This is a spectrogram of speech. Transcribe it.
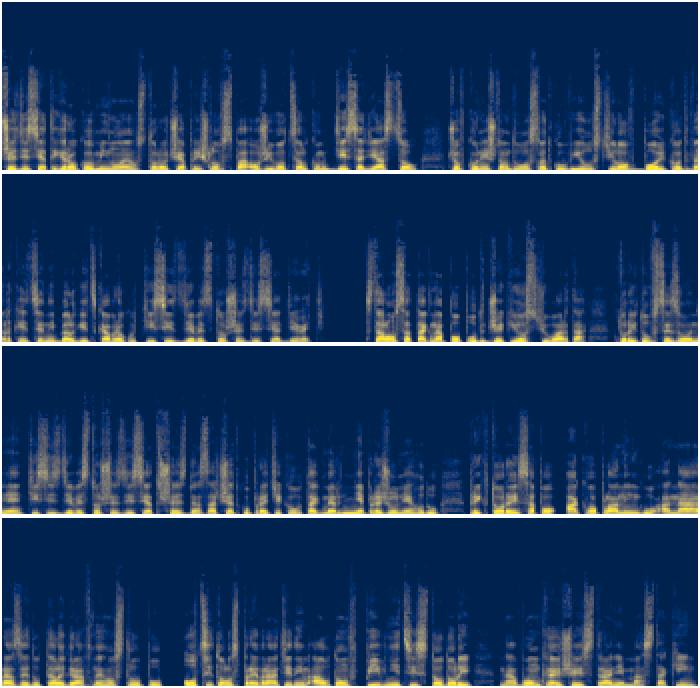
V 60. rokoch minulého storočia prišlo v SPA o život celkom 10 jazdcov, čo v konečnom dôsledku vyústilo v bojkot Veľkej ceny Belgická v roku 1969. Stalo sa tak na poput Jackieho Stewarta, ktorý tu v sezóne 1966 na začiatku pretekov takmer neprežil nehodu, pri ktorej sa po aquaplaningu a náraze do telegrafného stĺpu ocitol s prevráteným autom v pivnici Stodoly na vonkajšej strane Masta King.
